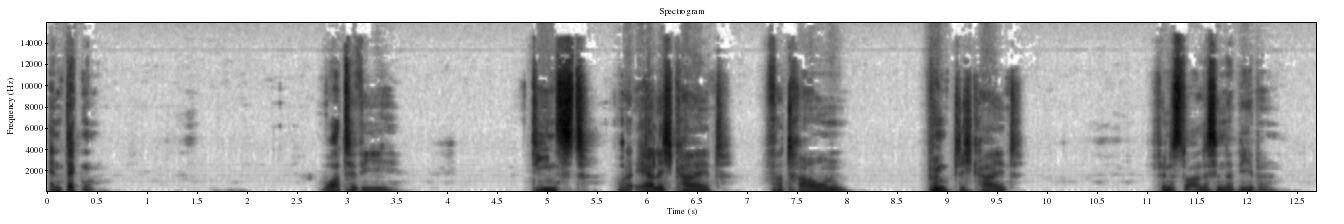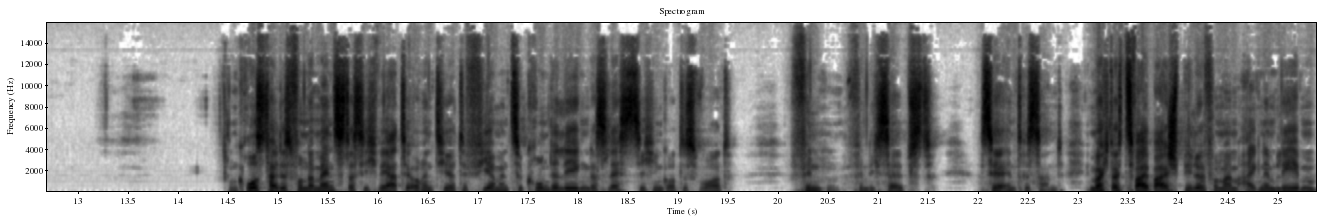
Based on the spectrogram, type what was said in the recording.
entdecken. Worte wie Dienst oder Ehrlichkeit, Vertrauen, Pünktlichkeit, findest du alles in der Bibel. Ein Großteil des Fundaments, das sich werteorientierte Firmen zugrunde legen, das lässt sich in Gottes Wort finden, finde ich selbst sehr interessant. Ich möchte euch zwei Beispiele von meinem eigenen Leben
